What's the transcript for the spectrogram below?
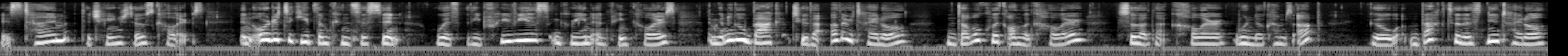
it is time to change those colors. In order to keep them consistent with the previous green and pink colors, I'm going to go back to that other title, double click on the color so that that color window comes up, go back to this new title,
